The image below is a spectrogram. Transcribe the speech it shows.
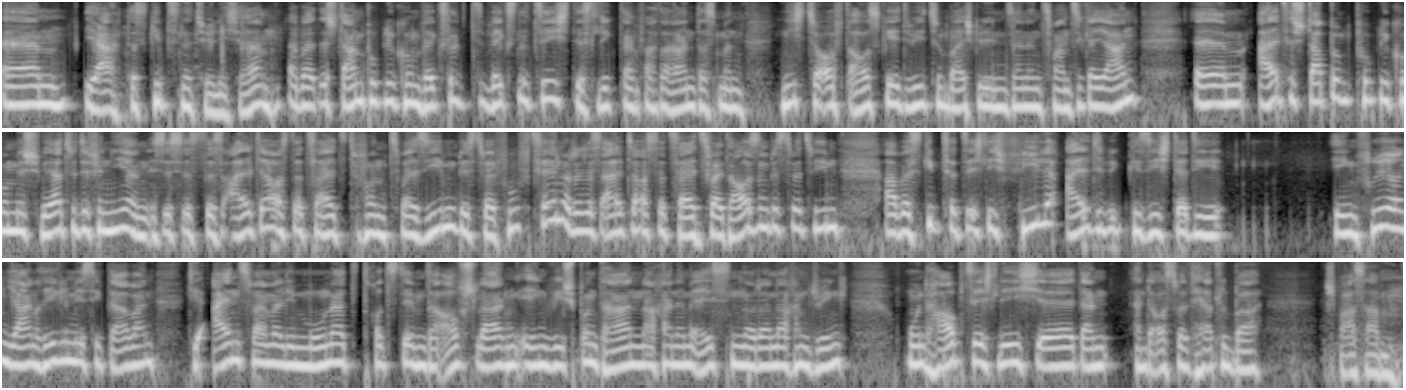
Ähm, ja, das gibt es natürlich, ja. Aber das Stammpublikum wechselt, wechselt sich. Das liegt einfach daran, dass man nicht so oft ausgeht wie zum Beispiel in seinen 20er Jahren. Ähm, altes Stammpublikum ist schwer zu definieren. Ist es das alte aus der Zeit von 2007 bis 2015 oder das alte aus der Zeit 2000 bis 2007? Aber es gibt tatsächlich viele alte Gesichter, die in früheren Jahren regelmäßig da waren, die ein, zweimal im Monat trotzdem da aufschlagen, irgendwie spontan nach einem Essen oder nach einem Drink und hauptsächlich äh, dann an der Oswald Hertelbar Spaß haben.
